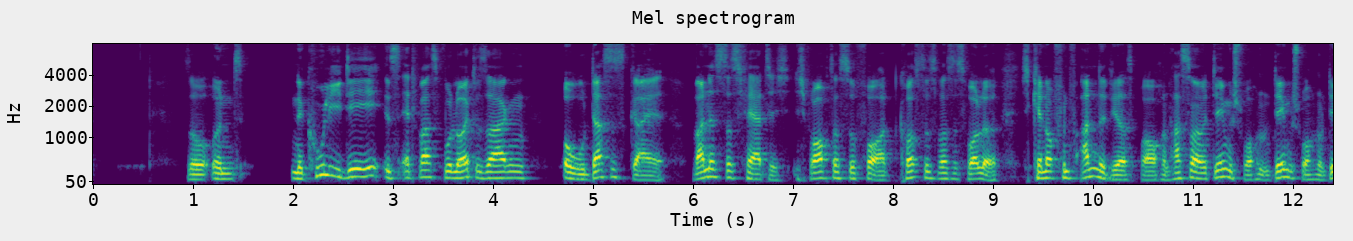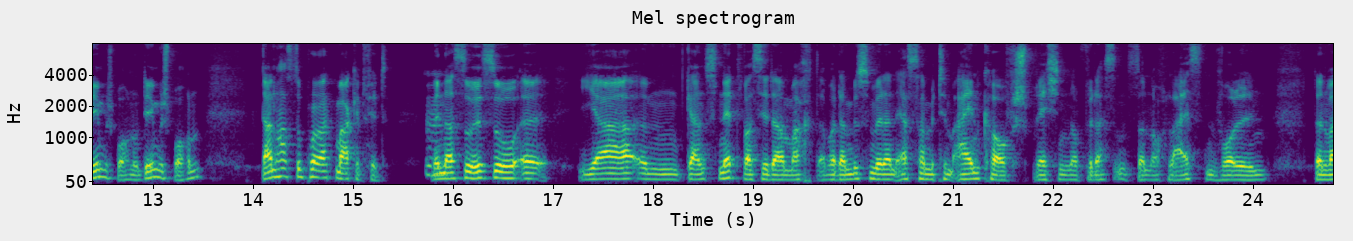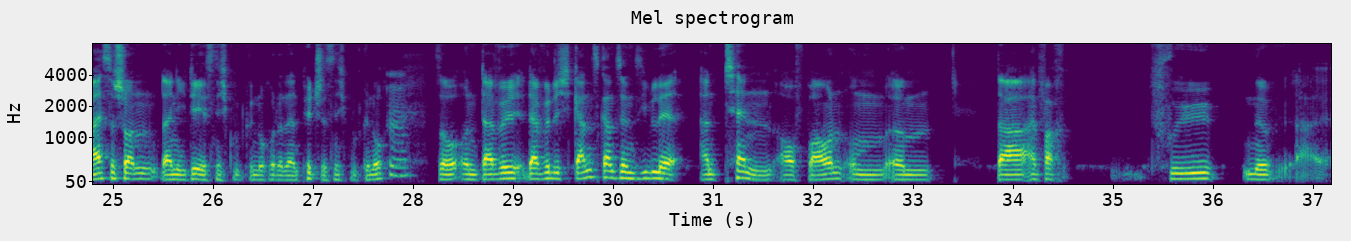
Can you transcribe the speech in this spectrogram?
So, und eine coole Idee ist etwas, wo Leute sagen, oh, das ist geil. Wann ist das fertig? Ich brauche das sofort. Kostet es, was es wolle. Ich kenne auch fünf andere, die das brauchen. Hast du mal mit dem gesprochen und dem gesprochen und dem gesprochen und dem gesprochen? Dann hast du Product Market Fit. Mhm. Wenn das so ist, so, äh, ja, ähm, ganz nett, was ihr da macht, aber da müssen wir dann erst mal mit dem Einkauf sprechen, ob wir das uns dann auch leisten wollen. Dann weißt du schon, deine Idee ist nicht gut genug oder dein Pitch ist nicht gut genug. Mhm. So, und da will, da würde ich ganz, ganz sensible Antennen aufbauen, um ähm, da einfach früh ne,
